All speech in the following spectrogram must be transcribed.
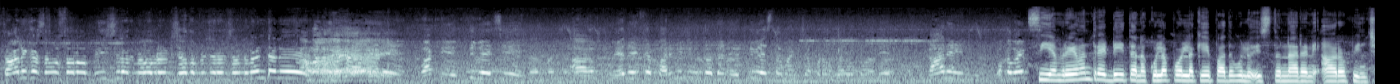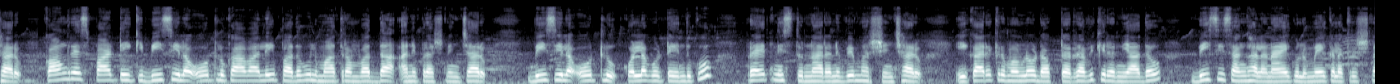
స్థానిక సంస్థలో బీసీలకు నలభై రెండు శాతం రిజర్వేషన్ వెంటనే వాటిని ఎత్తివేసి ఏదైతే పరిమితి ఉందో దాన్ని ఎత్తివేస్తామని చెప్పడం జరుగుతుంది. కానీ సీఎం రేవంత్ రెడ్డి తన కులపోళ్ళకే పదవులు ఇస్తున్నారని ఆరోపించారు. కాంగ్రెస్ పార్టీకి బీసీల ఓట్లు కావాలి పదవులు మాత్రం వద్దా అని ప్రశ్నించారు. బీసీల ఓట్లు కొల్లగొట్టేందుకు ప్రయత్నిస్తున్నారని విమర్శించారు. ఈ కార్యక్రమంలో డాక్టర్ రవికిరణ్ యాదవ్ బీసీ సంఘాల నాయకులు మేకల కృష్ణ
